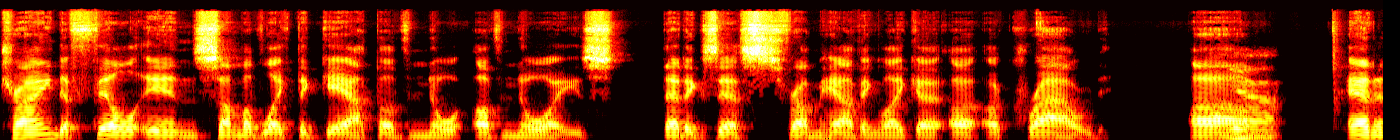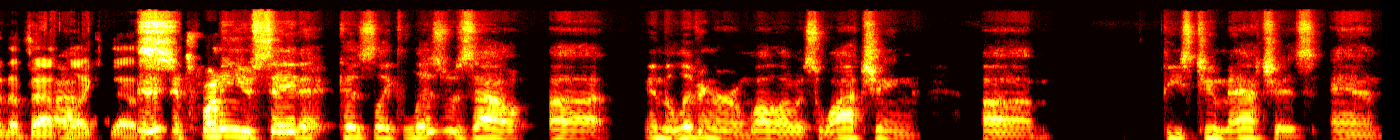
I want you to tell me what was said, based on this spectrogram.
trying to fill in some of like the gap of no of noise that exists from having like a, a, a crowd um, yeah. at an event uh, like this. It, it's funny you say that because like Liz was out uh, in the living room while I was watching um, these two matches, and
